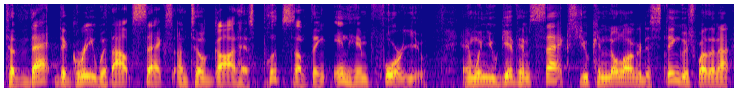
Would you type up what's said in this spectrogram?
to that degree without sex until God has put something in him for you. And when you give him sex, you can no longer distinguish whether or not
